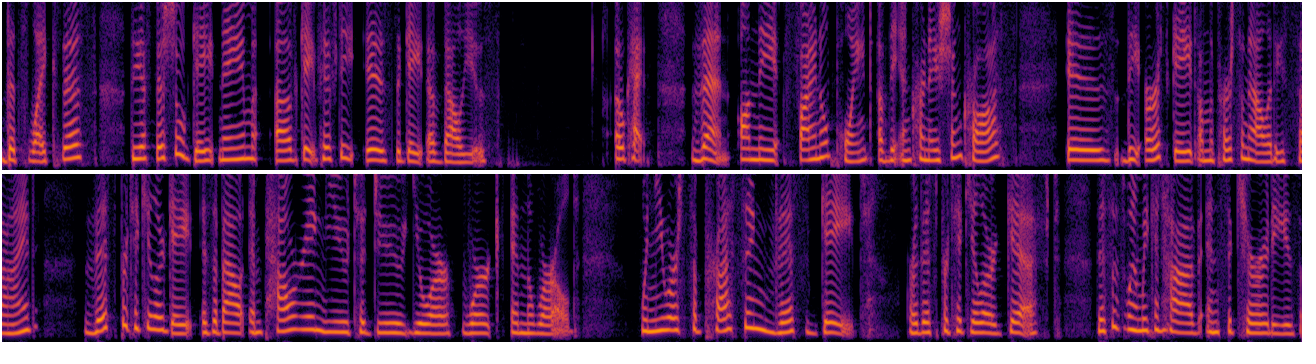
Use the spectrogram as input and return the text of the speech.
that's like this. The official gate name of Gate 50 is the Gate of Values. Okay, then on the final point of the incarnation cross is the earth gate on the personality side. This particular gate is about empowering you to do your work in the world. When you are suppressing this gate or this particular gift, this is when we can have insecurities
